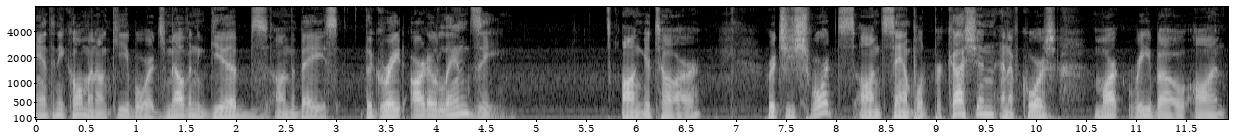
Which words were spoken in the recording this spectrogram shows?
Anthony Coleman on keyboards, Melvin Gibbs on the bass, the great Arto Lindsay on guitar, Richie Schwartz on sampled percussion, and of course, Marc Ribot on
